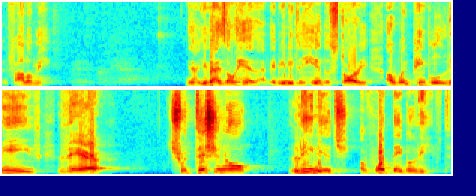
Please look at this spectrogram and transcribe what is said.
and follow me. Know, you guys don't hear that. Maybe you need to hear the story of when people leave their traditional lineage of what they believed.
